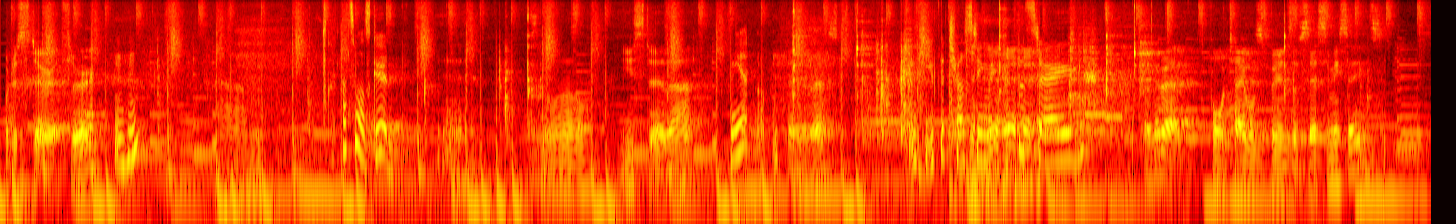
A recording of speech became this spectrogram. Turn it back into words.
We'll just stir it through. Mm -hmm. um, that smells good. Yeah. So well, you stir that. Yep. I'll prepare the rest. Thank you for trusting me with the stirring. So I've got about four tablespoons of sesame seeds.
